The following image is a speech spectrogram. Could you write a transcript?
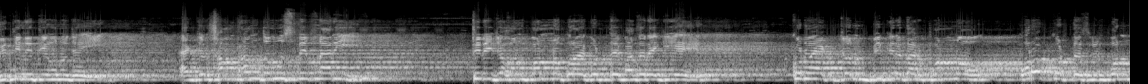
রীতিনীতি অনুযায়ী একজন সম্ভ্রান্ত মুসলিম নারী, তিনি যখন পণ্য ক্রয় করতে বাজারে গিয়ে কোনো একজন বিক্রেতার পণ্য পরখ করতেছিলেন, পণ্য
